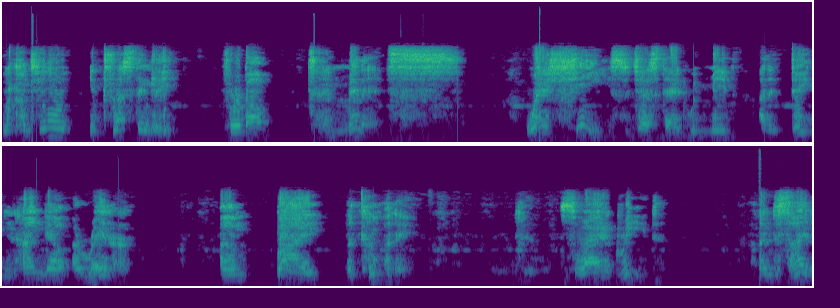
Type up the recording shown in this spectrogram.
We continued interestingly for about 10 minutes, where she suggested we meet at a dating hangout arena um, by the company. So I agreed and decided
